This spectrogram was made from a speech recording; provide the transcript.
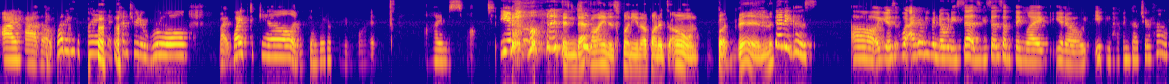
"I have a wedding to plan, a country to rule, my wife to kill, and Guilder to frame for it. I'm swamped." You know, it's and that just- line is funny enough on its own, but then then he goes, Oh, yes. Well, I don't even know what he says. He says something like, you know, if you haven't got your health,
